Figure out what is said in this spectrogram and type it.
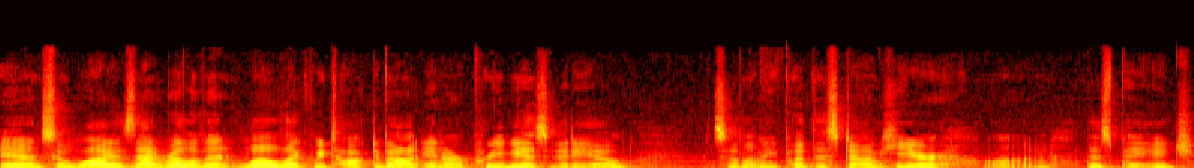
And so why is that relevant? Well, like we talked about in our previous video, so let me put this down here on this page.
